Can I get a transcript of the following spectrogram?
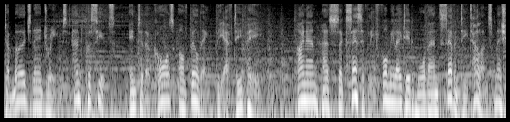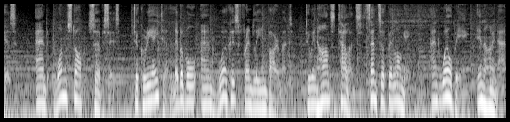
to merge their dreams and pursuits into the cause of building the FTP. Hainan has successively formulated more than 70 talents measures and one-stop services to create a livable and workers-friendly environment to enhance talent's sense of belonging and well-being in Hainan.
